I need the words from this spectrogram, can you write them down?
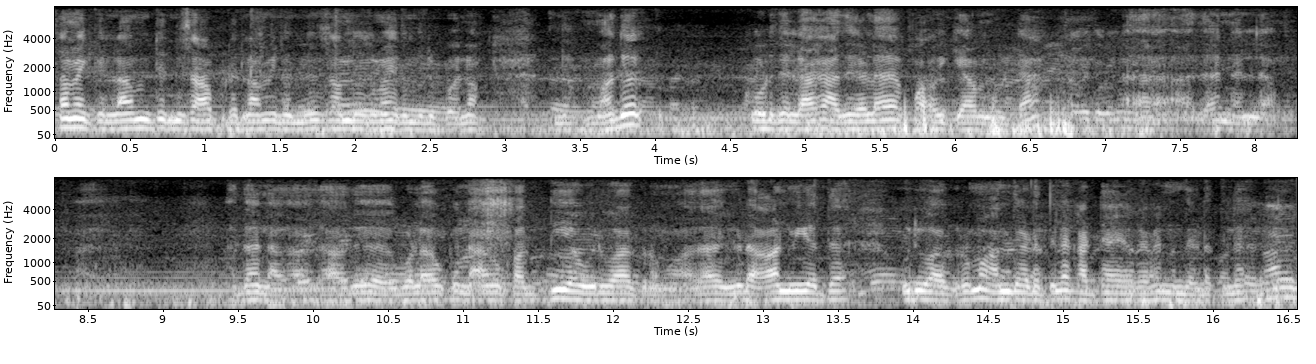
சமைக்கலாம் தின்னு சாப்பிடலாம் இருந்து சந்தோஷமாக இருந்துட்டு போகலாம். இந்த மது கூடுதலாக அதுகளை பாவிக்காமல் விட்டால் அதான் நல்லா அதான் நல்ல அதாவது இவ்வளவுக்கு நாங்கள் பக்தியை உருவாக்குறோமோ அதாவது எங்களோட ஆன்மீகத்தை உருவாக்குறோமோ அந்த இடத்துல கட்டாய இறைவன் அந்த இடத்துல நாங்கள்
